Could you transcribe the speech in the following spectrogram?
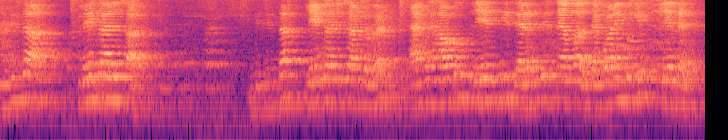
this is the place value chart. This is the place value chart, children, and we have to place these arrange numbers according to its places.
